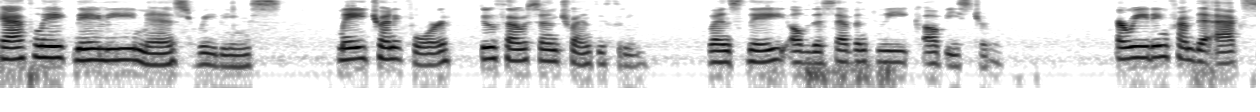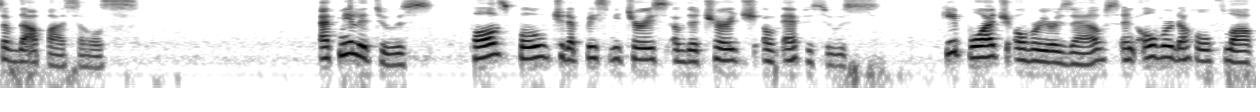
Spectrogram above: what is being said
Catholic Daily Mass Readings, May 24th, 2023, Wednesday of the seventh week of Easter. A reading from the Acts of the Apostles. At Miletus, Paul spoke to the presbyters of the church of Ephesus. Keep watch over yourselves and over the whole flock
